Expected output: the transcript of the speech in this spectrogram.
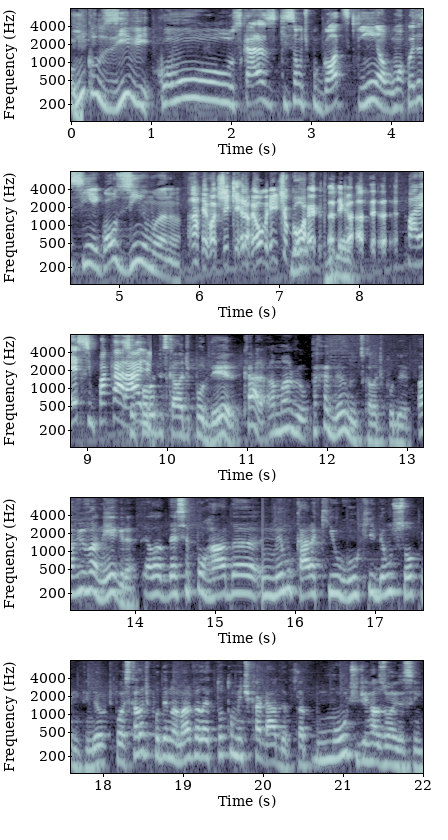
Inclusive, como os caras que são tipo Godskin, alguma coisa assim, é igualzinho, mano. Ah, eu achei que era realmente o Gore, tá ligado? Parece pra Você caralho. falou de escala de poder. Cara, a Marvel tá cagando de escala de poder. A Viúva Negra, ela desce a porrada no mesmo cara que o Hulk deu um soco, entendeu? Tipo, a escala de poder na Marvel ela é totalmente cagada. Pra um monte de razões, assim.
